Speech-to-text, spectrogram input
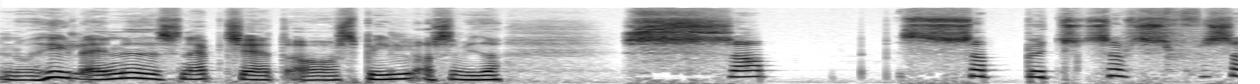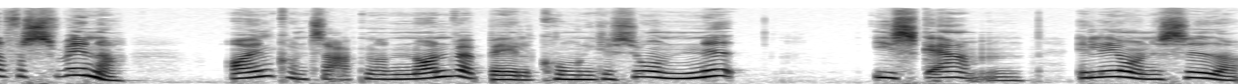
noget helt andet, Snapchat og spil osv., så, så, så, så, så forsvinder øjenkontakten og den nonverbale kommunikation ned i skærmen. Eleverne sidder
